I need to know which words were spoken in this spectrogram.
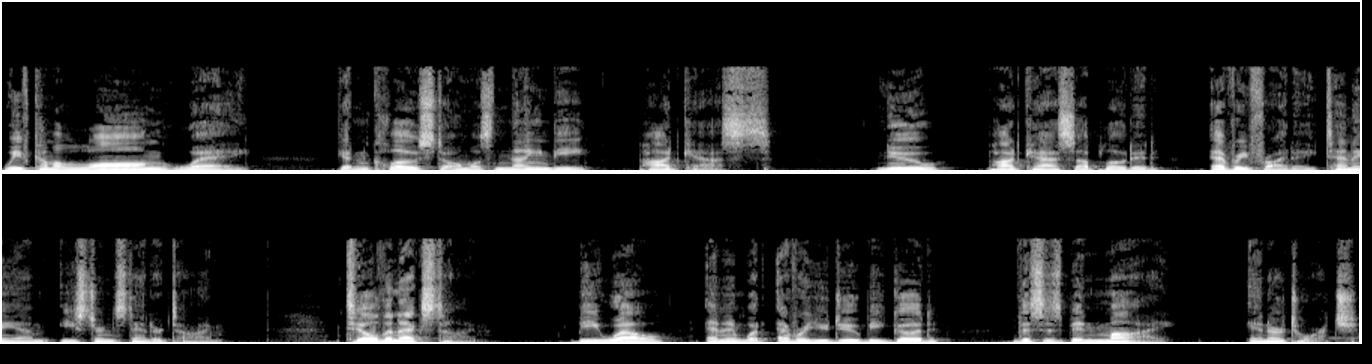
We've come a long way, getting close to almost 90 podcasts. New podcasts uploaded every Friday, 10 a.m. Eastern Standard Time. Till the next time, be well, and in whatever you do, be good. This has been my Inner Torch.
